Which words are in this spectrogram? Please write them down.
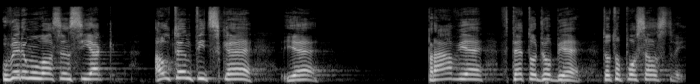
uvědomoval jsem si, jak autentické je právě v této době toto poselství.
